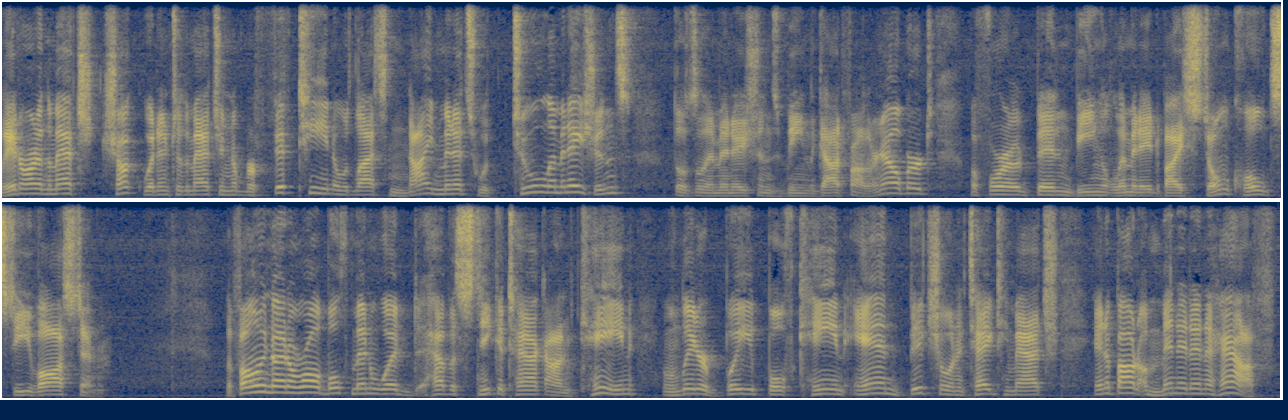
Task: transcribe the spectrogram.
Later on in the match, Chuck would enter the match in number 15 and would last 9 minutes with two eliminations, those eliminations being the Godfather and Albert, before then being eliminated by Stone Cold Steve Austin. The following night on Raw, both men would have a sneak attack on Kane and would later beat both Kane and Big Show in a tag team match in about a minute and a half.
